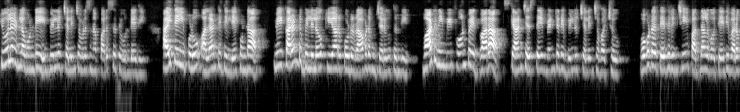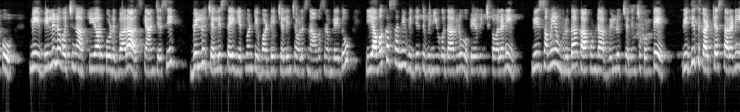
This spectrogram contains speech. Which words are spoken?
క్యూ లైన్లో ఉండి బిల్లు చెల్లించవలసిన పరిస్థితి ఉండేది. అయితే ఇప్పుడు అలాంటిది లేకుండా మీ కరెంటు బిల్లులో క్యూఆర్ కోడ్ రావడం జరుగుతుంది. వాటిని మీ ఫోన్ పే ద్వారా స్కాన్ చేస్తే వెంటనే బిల్లు చెల్లించవచ్చు. ఒకటో తేదీ నుంచి పద్నాలుగో తేదీ వరకు మీ బిల్లులో వచ్చిన క్యూఆర్ కోడ్ ద్వారా స్కాన్ చేసి బిల్లు చెల్లిస్తే ఎటువంటి వడ్డీ చెల్లించవలసిన అవసరం లేదు. ఈ అవకాశాన్ని విద్యుత్ వినియోగదారులు ఉపయోగించుకోవాలని మీ సమయం వృధా కాకుండా బిల్లు చెల్లించుకుంటే విద్యుత్ కట్ చేస్తారని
